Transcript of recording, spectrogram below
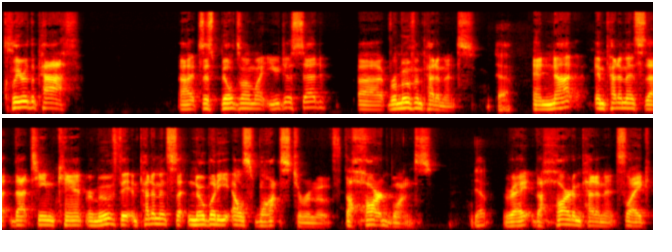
clear the path. Uh, it just builds on what you just said. Uh, remove impediments. Yeah and not impediments that that team can't remove the impediments that nobody else wants to remove the hard ones. Yep. Right? The hard impediments like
